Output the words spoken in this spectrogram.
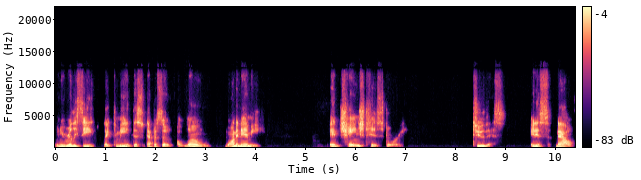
When you really see, like to me, this episode alone won an Emmy and changed his story to this. It is now,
